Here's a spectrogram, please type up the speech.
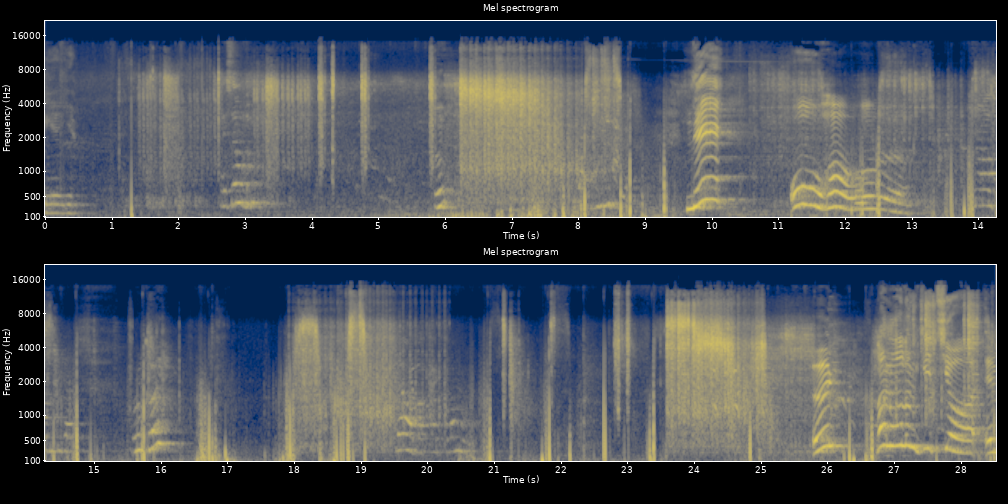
iyi. Neyse vurdum. Hı? Ne? Oha oğlum. Ne aldım güzel. Bunu koy. Ya bak tamam mı? Öl. Lan git ya. Em,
